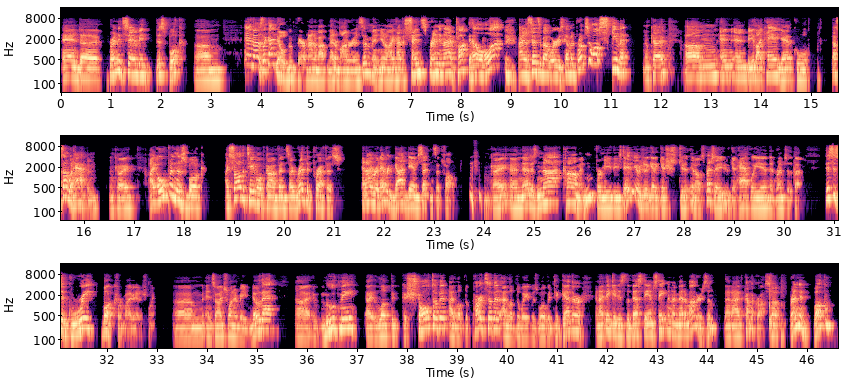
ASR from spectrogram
And uh, Brendan sent me this book. Um, and I was like, I know a fair amount about metamodernism, and you know, I have a sense. Brendan and I have talked a hell of a lot. I have a sense about where he's coming from, so I'll skim it, okay, um, and and be like, hey, yeah, cool. That's not what happened, okay. I opened this book, I saw the table of contents, I read the preface, and I read every goddamn sentence that followed. okay, and that is not common for me these days. You usually get a get, you know, especially you get halfway in and run to the back. This is a great book from my vantage point. Um, and so I just want everybody to know that. Uh, it moved me. I love the gestalt of it. I love the parts of it. I love the way it was woven together. And I think it is the best damn statement on metamodernism that I've come across. So, Brendan, welcome.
